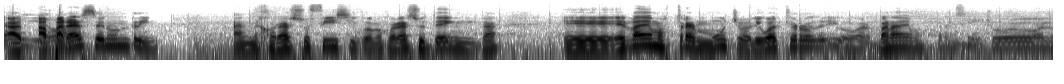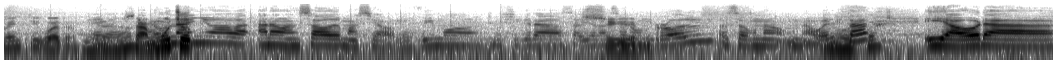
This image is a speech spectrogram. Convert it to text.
a, A pararse en un ring, al mejorar su físico, mejorar su técnica, eh, él va a demostrar mucho, al igual que Rodrigo, van- a demostrar Sí. mucho el 24. Mira. En, O sea, en mucho- un año han avanzado demasiado. Los vimos, ni siquiera sabían Sí. hacer un rol, o sea, una, una ¿Me vuelta. Y ahora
